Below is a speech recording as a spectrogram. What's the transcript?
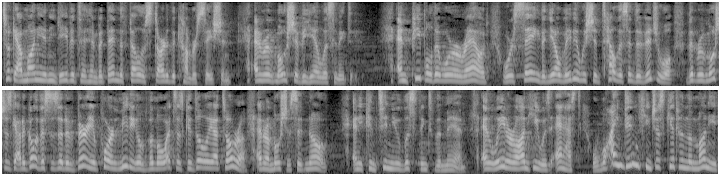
took out money and he gave it to him, but then the fellow started the conversation, and Rav Moshe began listening to him. And people that were around were saying that, you know, maybe we should tell this individual that Rav Moshe's got to go. This is at a very important meeting of the Moetzes Gedolei Torah. And Rav Moshe said, no, and he continued listening to the man. And later on, he was asked, why didn't he just give him the money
